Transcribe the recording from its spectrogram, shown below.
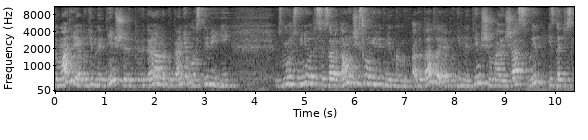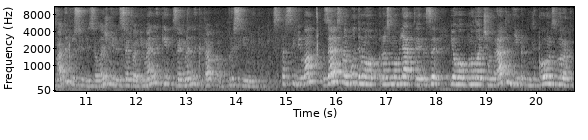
До матері я подібний тим, що відповідаю на питання властиві їй. Зможу змінюватися за родами, числами і відмінками. А до тата я подібний тим, що маю час, вид і здатність мати при собі залежні від себе іменники, займенники та прислівники. Спасибі вам. Зараз ми будемо розмовляти з його молодшим братом дієприкметниковим зворотом.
